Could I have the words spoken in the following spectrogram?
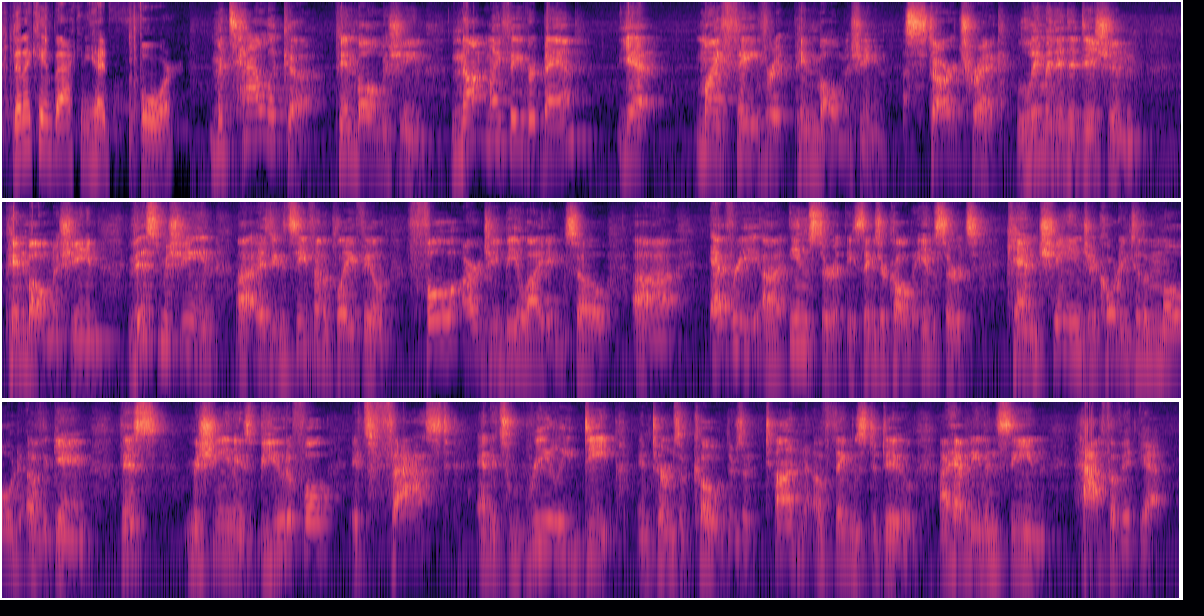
Then I came back and you had four. Metallica pinball machine. Not my favorite band, yet my favorite pinball machine. Star Trek limited edition pinball machine. This machine, uh, as you can see from the playfield, full RGB lighting. So uh, every uh, insert, these things are called inserts, can change according to the mode of the game. This machine is beautiful, it's fast, and it's really deep in terms of code. There's a ton of things to do. I haven't even seen half of it yet.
